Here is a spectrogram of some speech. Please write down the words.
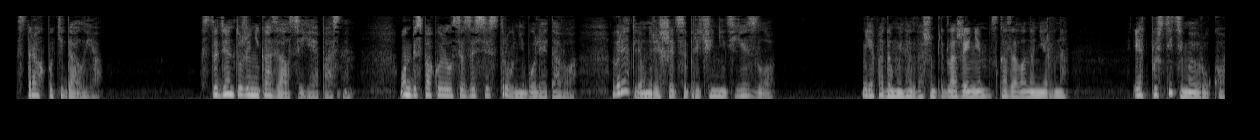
страх покидал ее. Студент уже не казался ей опасным. Он беспокоился за сестру, не более того. Вряд ли он решится причинить ей зло. «Я подумаю над вашим предложением», — сказала она нервно. «И отпустите мою руку,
